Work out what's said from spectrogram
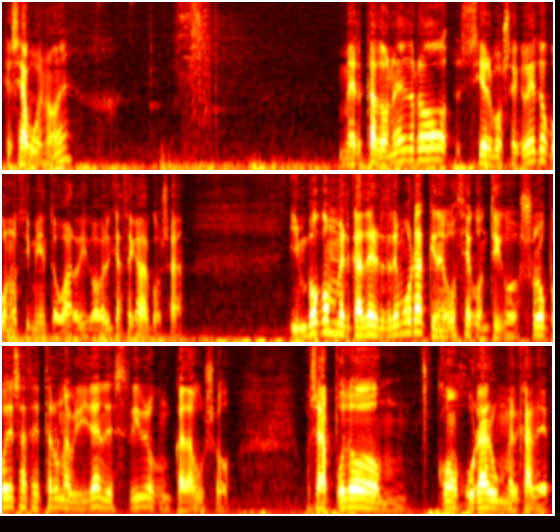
Que sea bueno, ¿eh? Mercado negro, siervo secreto, conocimiento bárdico. A ver qué hace cada cosa. Invoca un mercader Drémora que negocia contigo. Solo puedes aceptar una habilidad en este libro con cada uso. O sea, puedo mm, conjurar un mercader.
